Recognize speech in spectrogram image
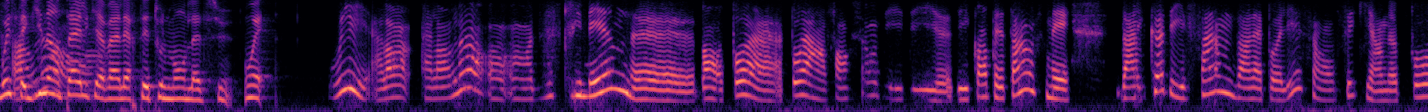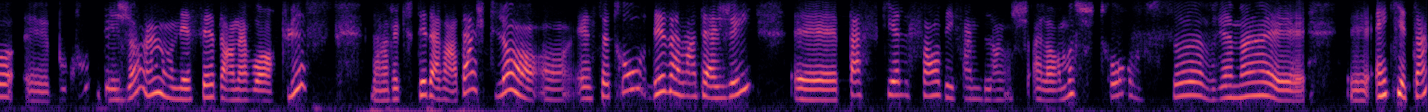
Oui, c'était Guy Nantel qui avait alerté tout le monde là-dessus. Oui. Oui, alors alors là, on, discrimine, euh, bon, pas pas en fonction des, des, euh, des, compétences, mais dans le cas des femmes dans la police, on sait qu'il n'y en a pas euh, beaucoup déjà. Hein, on essaie d'en avoir plus, d'en recruter davantage. Puis là, on, elles se trouvent désavantagées parce qu'elles sont des femmes blanches. Alors moi, je trouve ça vraiment inquiétant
